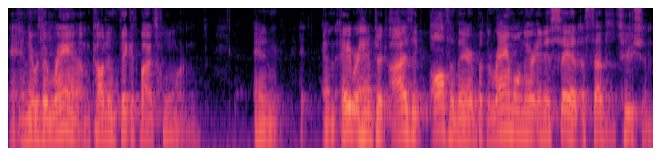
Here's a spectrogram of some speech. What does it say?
and there was a ram caught in thickets by its horns. And and Abraham took Isaac off of there, put the ram on there, and it said a substitution.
